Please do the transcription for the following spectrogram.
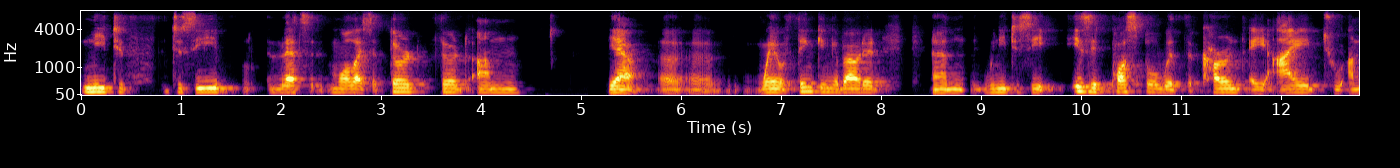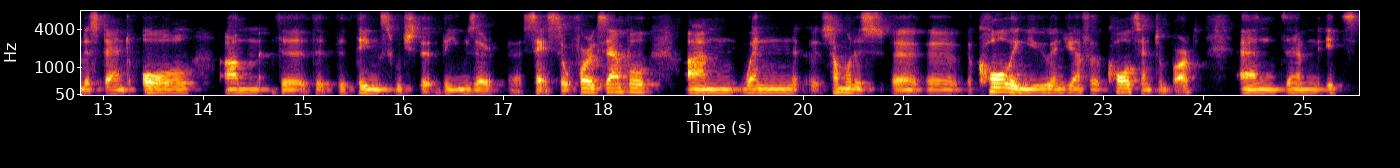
need to to see that's more or less a third third um, yeah uh, uh, way of thinking about it um, we need to see is it possible with the current AI to understand all um, the, the, the, things which the, the user uh, says. So, for example, um, when someone is uh, uh, calling you and you have a call center part, and um, it's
